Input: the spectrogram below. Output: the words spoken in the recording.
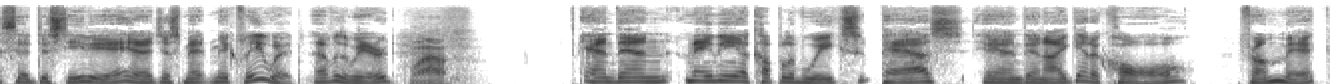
said to Stevie, "Hey, I just met Mick Fleetwood. That was weird." Wow. And then maybe a couple of weeks pass, and then I get a call from Mick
